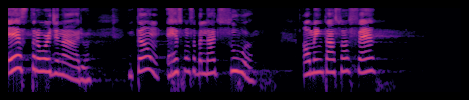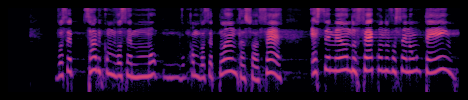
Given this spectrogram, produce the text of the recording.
extraordinário. Então, é responsabilidade sua aumentar a sua fé. Você sabe como você, como você planta a sua fé? É semeando fé quando você não tem.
